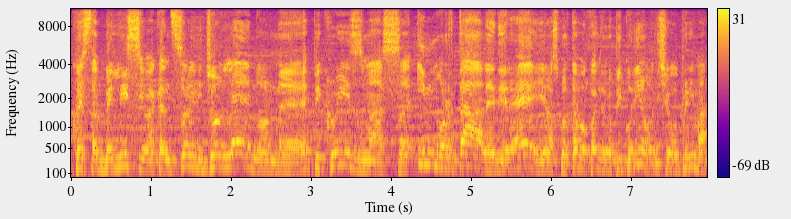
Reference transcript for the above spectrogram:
questa bellissima canzone di John Lennon, eh, Happy Christmas, immortale direi, io l'ascoltavo quando ero piccolino, lo dicevo prima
